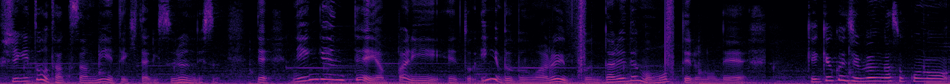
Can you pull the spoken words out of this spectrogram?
不思議とたくさん見えてきたりするんです。で人間ってやっぱり、えーと、いい部分悪い部分誰でも持ってるので結局自分がそこの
